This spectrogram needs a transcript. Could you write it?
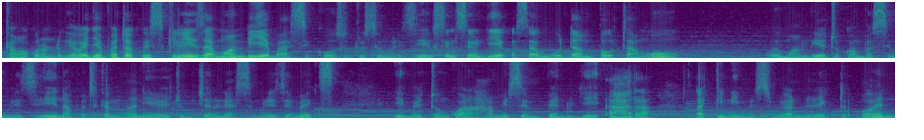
Kama kuna ndugu yako hajapata kuisikiliza, mwambie basi kuhusu tu simulizi hii. Usimsimulie kwa sababu utampa utamuu. We mwambie tu kwamba simulizi hii inapatikana ndani ya YouTube channel ya Simulizi Max. Imetungwa na Hamisi Mpendu JR, lakini imesimuliwa na director Owen,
